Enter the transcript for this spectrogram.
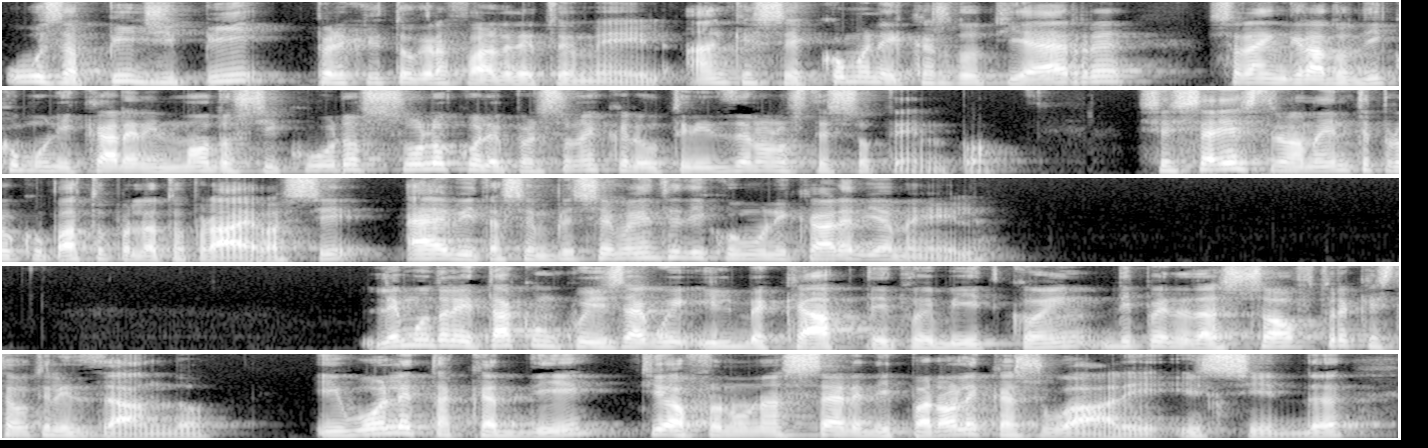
Usa PGP per crittografare le tue mail, anche se, come nel caso d'OTR, sarai in grado di comunicare in modo sicuro solo con le persone che lo utilizzano allo stesso tempo. Se sei estremamente preoccupato per la tua privacy, evita semplicemente di comunicare via mail. Le modalità con cui esegui il backup dei tuoi bitcoin dipende dal software che stai utilizzando. I wallet HD ti offrono una serie di parole casuali, il SID,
